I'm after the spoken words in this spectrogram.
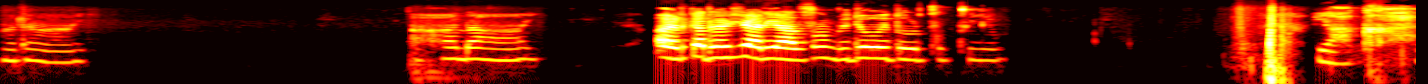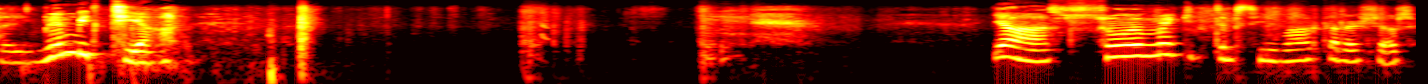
Haday. Haday. Arkadaşlar yazsam videoyu durdurtayım. Ya kalbim bitti ya. Ya sövme gittim Silva arkadaşlar.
